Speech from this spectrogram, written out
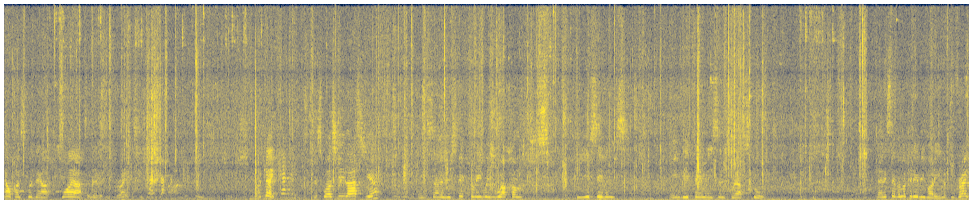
help us with our Waiata, that would be great. Okay, this was you last year, and so respectfully we welcome the Year 7s and their families into our school. Okay, let's have a look at everybody. You're looking great.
